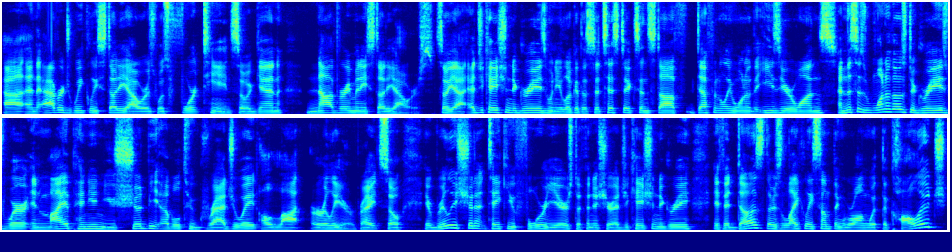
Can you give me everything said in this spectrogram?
Uh, and the average weekly study hours was 14. So again, not very many study hours. So yeah, education degrees, when you look at the statistics and stuff, definitely one of the easier ones. And this is one of those degrees where, in my opinion, you should be able to graduate a lot earlier, right? So it really shouldn't take you four years to finish your education degree. If it does, there's likely something wrong with the college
